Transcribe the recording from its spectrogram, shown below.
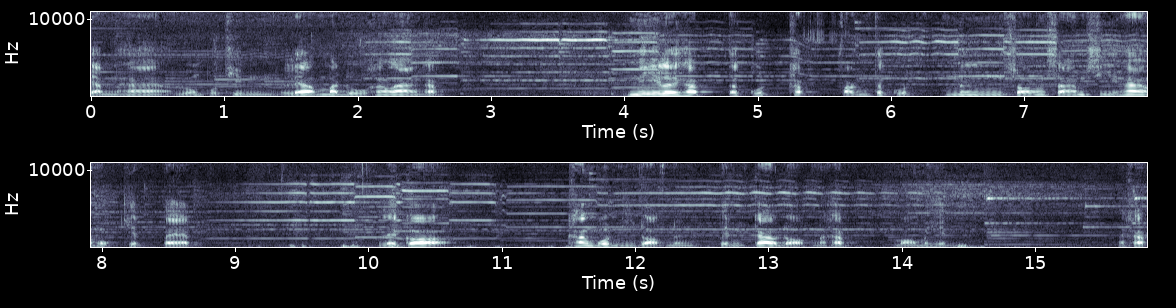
ยันห้าหลวงปู่ทิม แล้วมาดูข้างล่างครับ นี่เลยครับตะกุดครับฝังตะกุดหนึ่งสองสามสี่ห้าหกเจ็ดแปดแล้วก็ข้างบนอีกดอกหนึ่งเป็นเก้าดอกนะครับ มองไม่เห็นนะครับ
